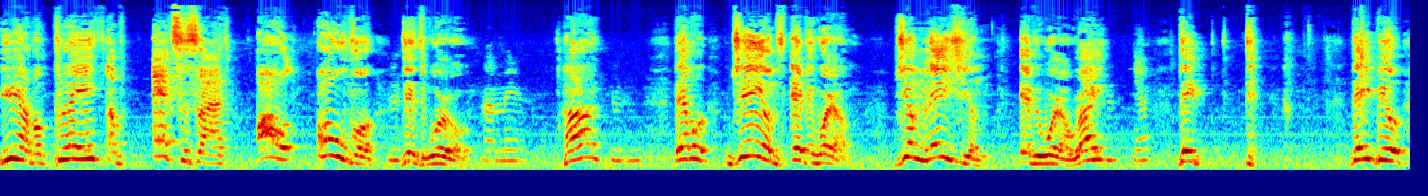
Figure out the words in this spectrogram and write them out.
you have a place of exercise all over mm-hmm. this world. Amen. Huh? There were gyms everywhere, gymnasium everywhere, right? Mm-hmm. Yep. They they built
